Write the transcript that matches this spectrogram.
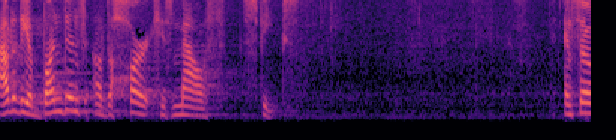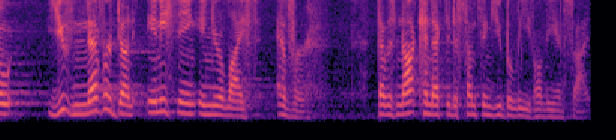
out of the abundance of the heart his mouth speaks. And so you've never done anything in your life ever that was not connected to something you believe on the inside.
